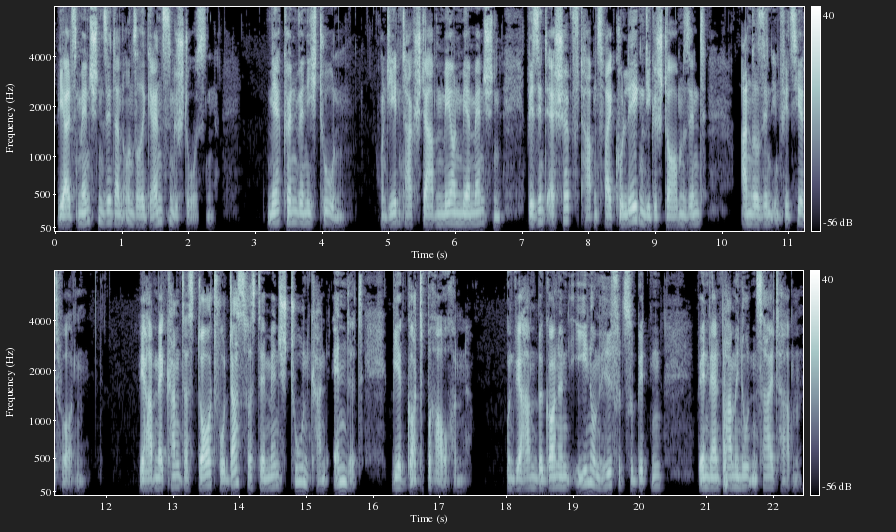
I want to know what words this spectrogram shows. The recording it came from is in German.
wir als Menschen sind an unsere Grenzen gestoßen. Mehr können wir nicht tun. Und jeden Tag sterben mehr und mehr Menschen. Wir sind erschöpft, haben zwei Kollegen, die gestorben sind, andere sind infiziert worden. Wir haben erkannt, dass dort, wo das, was der Mensch tun kann, endet, wir Gott brauchen. Und wir haben begonnen, ihn um Hilfe zu bitten, wenn wir ein paar Minuten Zeit haben.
